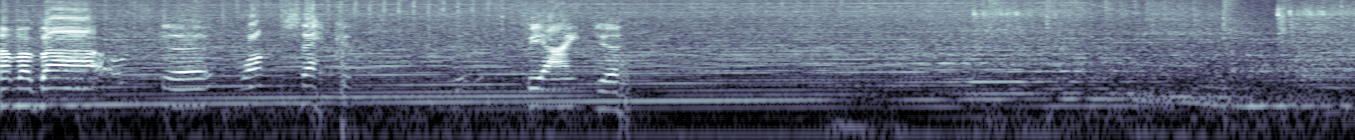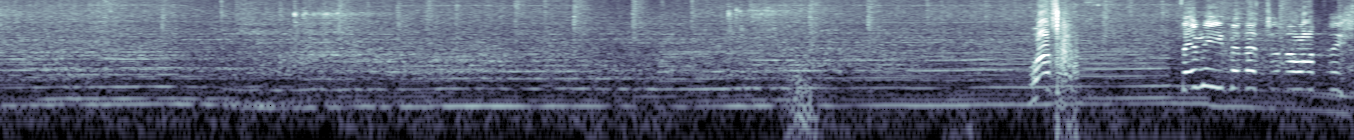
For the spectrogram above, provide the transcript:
I'm about uh, one second behind you. Was there even a tunnel on this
